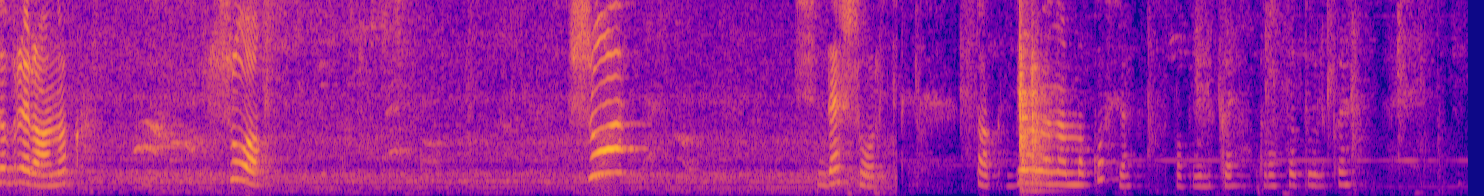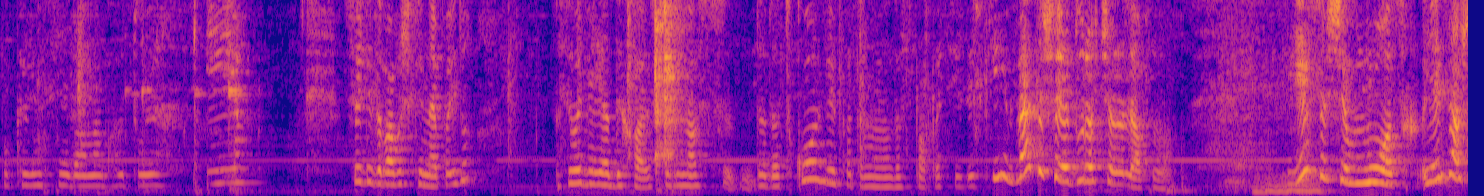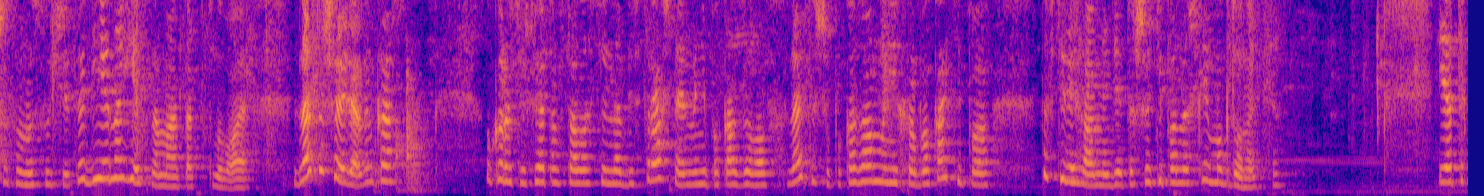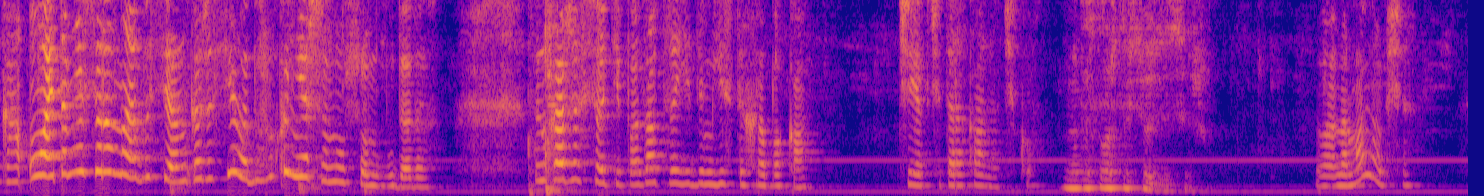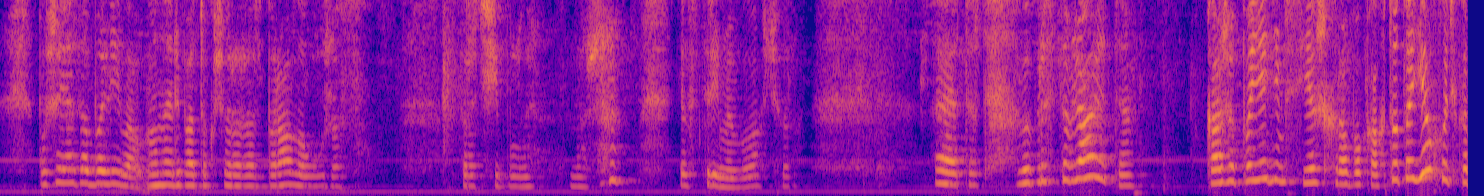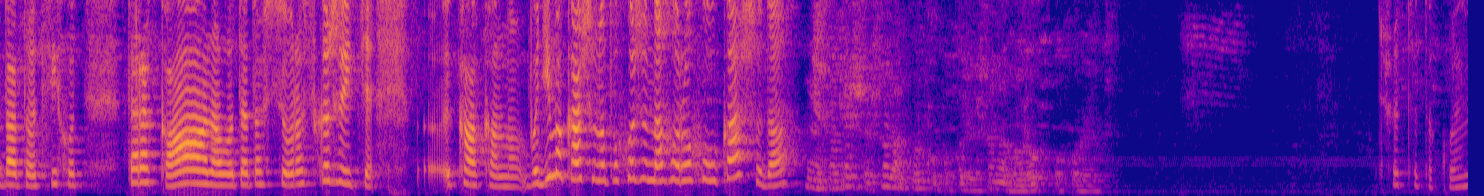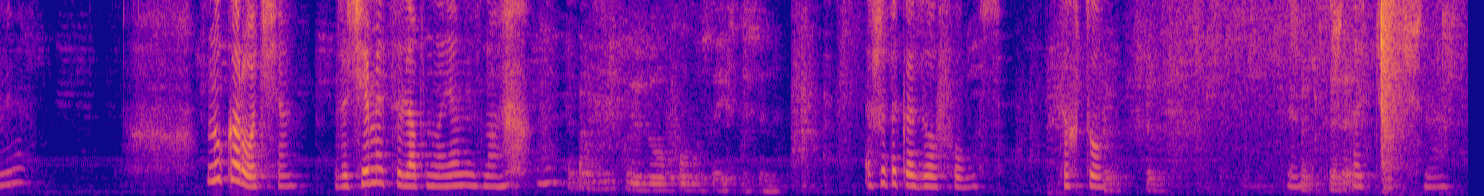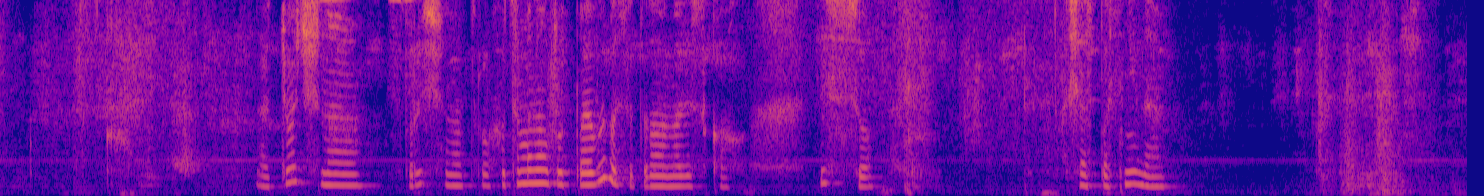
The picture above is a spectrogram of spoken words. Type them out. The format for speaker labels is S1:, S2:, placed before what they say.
S1: Добрий ранок. Що? Що? Де шорт? Так, сделала нам макофе з папулькою, красотулькою, поки він сніданок готує. І сьогодні до бабушки не пойду. Сьогодні я дихаю. Сьогодні у нас додаткові, потім треба з папою з'їздити в Київ. Знаєте, що я дура вчора ляпнула? Є вообще мозг. Я не знаю, що со мною случиться. Дієнагез на мене так впливає. Знаєте, що я ляпнула? Він каже, Ну, коротше, що я там стала сильно безстрашна, він мені показував, знаєте, що показав мені хробака, типа, та в телеграмі где-то, що типа нашли в Макдональдсі. Я така, ой, та мені все одно я би сіла. Він каже, сіла, беру, звісно, ну що буде, да. Він каже, все, типа, завтра їдемо їсти хробака. Чи як, чи тараканочку.
S2: Ну, ты сказала, что ты все здесь ешь.
S1: Ва- Нормально вообще? Бо що я заболіла. Мене ребяток вчора розбирала ужас. Срачі були наші. Я в стрімі була вчора. Этот, ви представляєте? Каже, поїдемо съешь храбака. Хто-то їв хоч когда-то оцих от таракана, вот это все. Розкажите, е, как оно? Бо Діма каже, що воно похоже на горохову кашу, да?
S2: Не, смотри, что, что на курку Что
S1: это такое у меня? Ну, короче, зачем я це ляпнула, я не знаю.
S2: Ты продучку из зоофобуса есть на сегодня?
S1: А що таке зоофобус? Це хто?
S2: Це-
S1: Что точно? Отечна, прищена трохи. Це в мене тут появилося то на, на висках. І все. Зараз поснідаємо.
